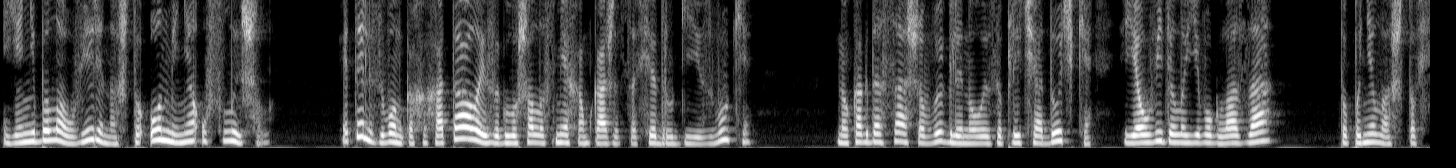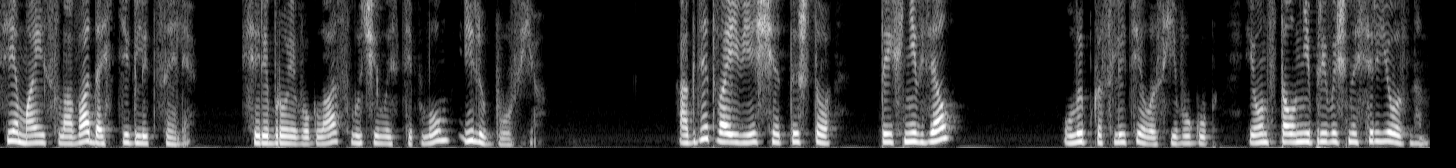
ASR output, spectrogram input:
Я не была уверена, что он меня услышал. Этель звонко хохотала и заглушала смехом, кажется, все другие звуки — но когда Саша выглянул из-за плеча дочки, и я увидела его глаза, то поняла, что все мои слова достигли цели. Серебро его глаз лучилось теплом и любовью. «А где твои вещи? Ты что, ты их не взял?» Улыбка слетела с его губ, и он стал непривычно серьезным.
